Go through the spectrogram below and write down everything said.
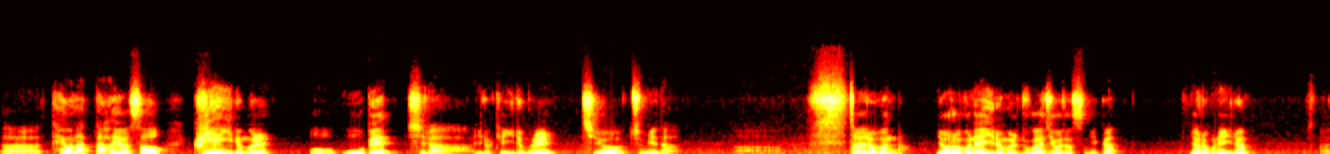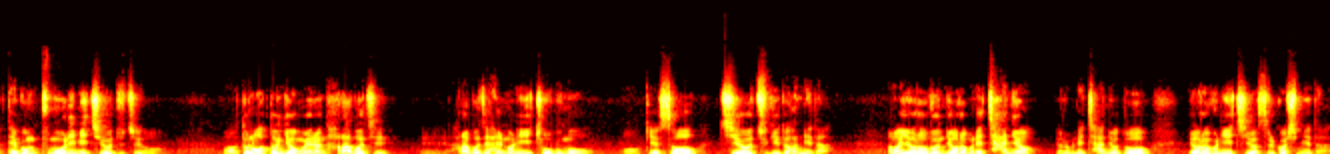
어, 태어났다 하여서 그의 이름을 어, 오벳이라 이렇게 이름을 지어줍니다. 아, 자 여러분 여러분의 이름을 누가 지어줬습니까? 여러분의 이름 아, 대부분 부모님이 지어주죠. 어, 또는 어떤 경우에는 할아버지, 예, 할아버지 할머니 조부모께서 지어주기도 합니다. 아마 여러분 여러분의 자녀 여러분의 자녀도 여러분이 지었을 것입니다.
